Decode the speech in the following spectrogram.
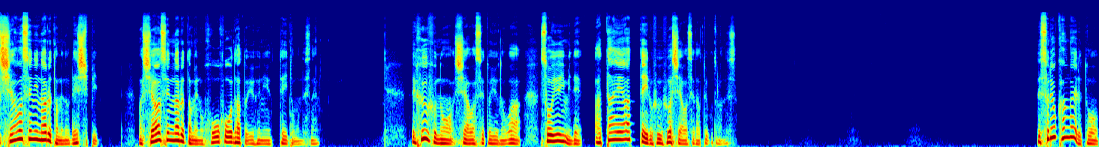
幸せになるためのレシピ、まあ、幸せになるための方法だというふうに言っていいと思うんですね。で夫婦の幸せというのはそういう意味で与え合っている夫婦は幸せだということなんです。でそれを考えると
